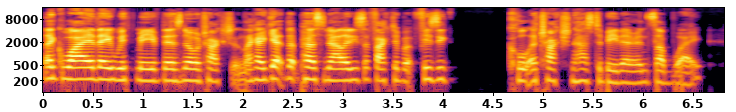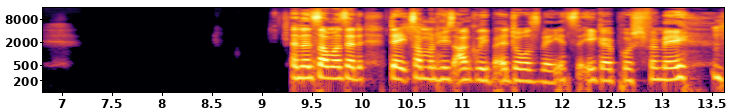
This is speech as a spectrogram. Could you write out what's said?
Like, why are they with me if there's no attraction? Like, I get that personality is a factor, but physical attraction has to be there in some way. And then someone said, date someone who's ugly but adores me. It's the ego push for me.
